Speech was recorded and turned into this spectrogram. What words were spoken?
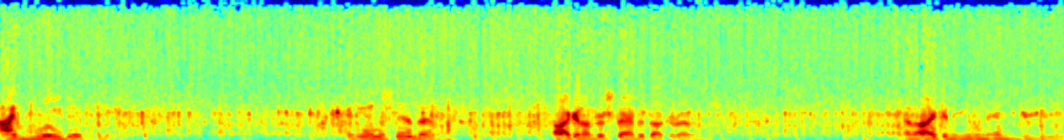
I'm needed here. Can you understand that? I can understand it, Dr. Adams. And I can even envy you.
